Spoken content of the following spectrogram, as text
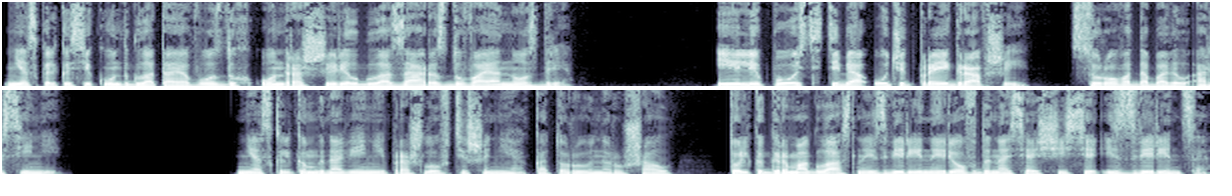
Несколько секунд глотая воздух, он расширил глаза, раздувая ноздри. «Или пусть тебя учит проигравший», — сурово добавил Арсений. Несколько мгновений прошло в тишине, которую нарушал только громогласный звериный рев, доносящийся из зверинца.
